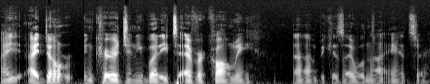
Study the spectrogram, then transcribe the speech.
I I don't encourage anybody to ever call me uh, because I will not answer,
